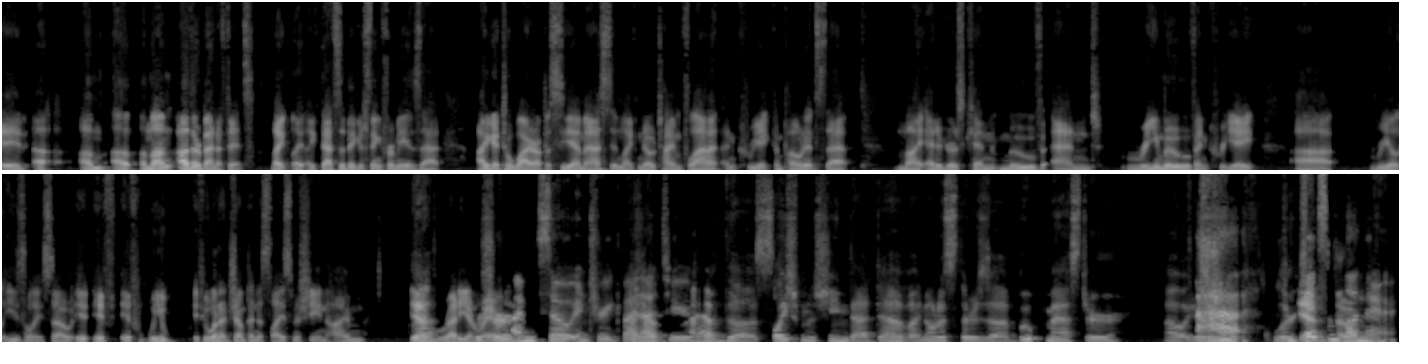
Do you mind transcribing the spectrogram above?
it uh, um, uh, among other benefits like, like like that's the biggest thing for me is that I get to wire up a CMS in like no time flat and create components that my editors can move and remove and create uh, real easily. So if if we if you want to jump into Slice Machine, I'm yeah I'm ready and ready. Sure. I'm so intrigued by I that have, too. I have the Slice Machine dev. I noticed there's a Boop Master out here. lurking. Yeah, some so, fun there.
